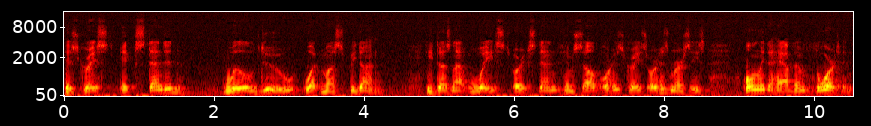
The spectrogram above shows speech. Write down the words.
His grace extended will do what must be done. He does not waste or extend himself or his grace or his mercies only to have them thwarted.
